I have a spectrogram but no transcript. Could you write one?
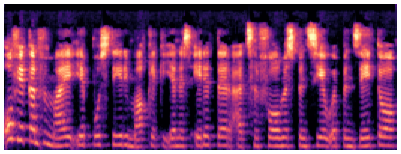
of jy kan vir my 'n e e-pos stuur. Die maklike een is editor@serfarms.co.za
